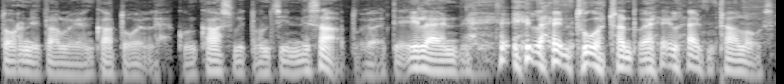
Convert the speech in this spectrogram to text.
tornitalojen katoille, kun kasvit on sinne saatu, että eläin, eläintuotanto ja eläintalous.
